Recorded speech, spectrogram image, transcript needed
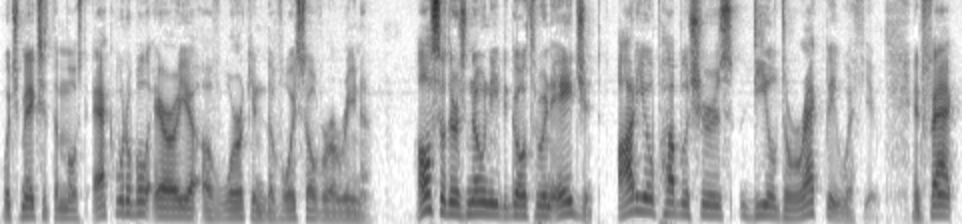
which makes it the most equitable area of work in the voiceover arena. Also, there's no need to go through an agent. Audio publishers deal directly with you. In fact,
